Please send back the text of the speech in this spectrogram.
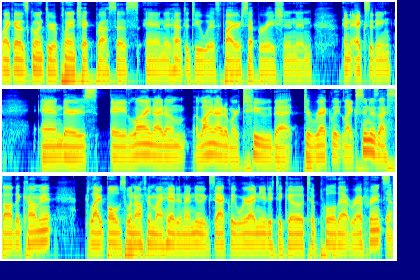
Like I was going through a plan check process and it had to do with fire separation and and exiting. And there's a line item, a line item or two that directly like soon as I saw the comment, light bulbs went off in my head and I knew exactly where I needed to go to pull that reference. Yeah.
